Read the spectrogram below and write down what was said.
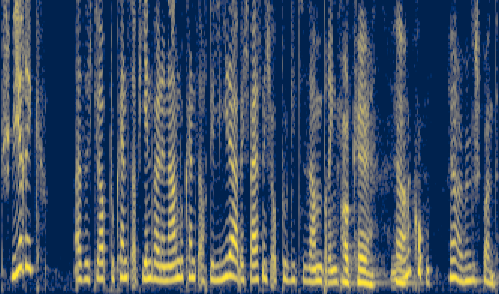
schwierig. Also ich glaube, du kennst auf jeden Fall den Namen, du kennst auch die Lieder, aber ich weiß nicht, ob du die zusammenbringst. Okay, ja. Mal gucken. Ja, bin gespannt.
